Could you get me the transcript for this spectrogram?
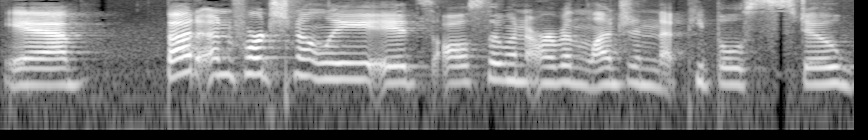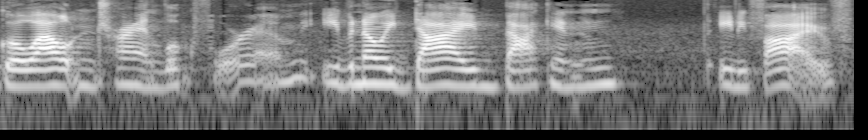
Yeah, but unfortunately, it's also an urban legend that people still go out and try and look for him, even though he died back in 85.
